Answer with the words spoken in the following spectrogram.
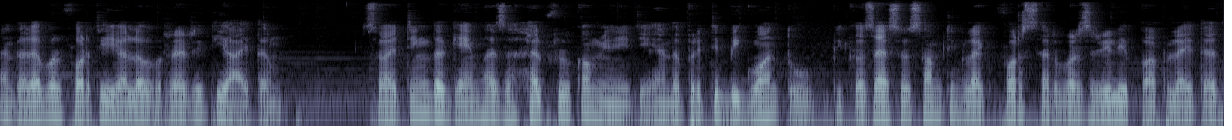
and a level 40 yellow rarity item. So I think the game has a helpful community and a pretty big one too because I saw something like 4 servers really populated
